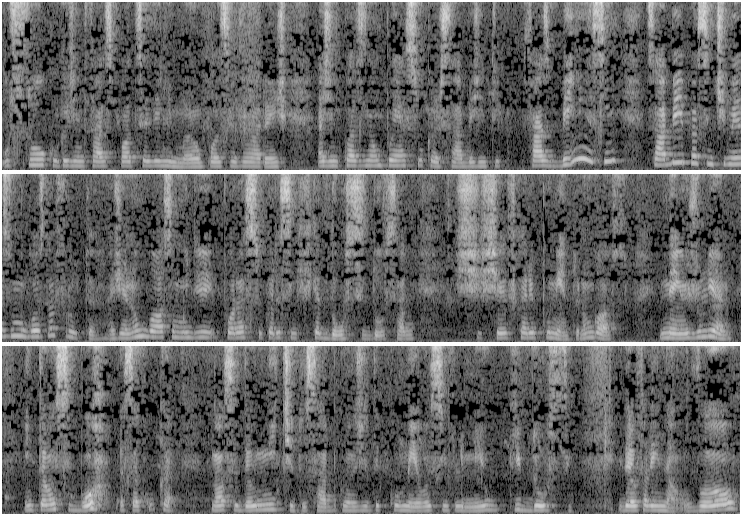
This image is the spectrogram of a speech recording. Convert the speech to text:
O suco que a gente faz pode ser de limão, pode ser de laranja. A gente quase não põe açúcar, sabe? A gente faz bem assim, sabe? Pra sentir mesmo o gosto da fruta. A gente não gosta muito de pôr açúcar assim, que fica doce, doce, sabe? Chega a ficar repunento, eu não gosto. Nem o Juliano. Então, esse bolo, essa cuca, nossa, deu nítido, sabe? Quando a gente comeu, assim, falei, meu, que doce. E daí eu falei, não, vou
